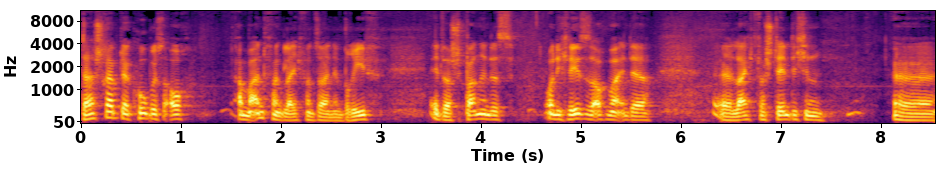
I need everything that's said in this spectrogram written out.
da schreibt Jakobus auch am Anfang gleich von seinem Brief etwas Spannendes. Und ich lese es auch mal in der äh, leicht verständlichen äh,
